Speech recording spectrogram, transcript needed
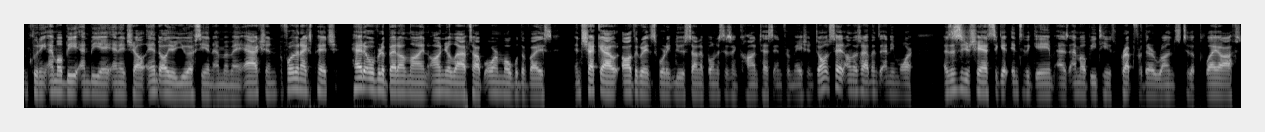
including MLB, NBA, NHL, and all your UFC and MMA action. Before the next pitch, head over to BetOnline on your laptop or mobile device and check out all the great sporting news, sign up bonuses, and contest information. Don't sit on the sidelines anymore, as this is your chance to get into the game as MLB teams prep for their runs to the playoffs.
